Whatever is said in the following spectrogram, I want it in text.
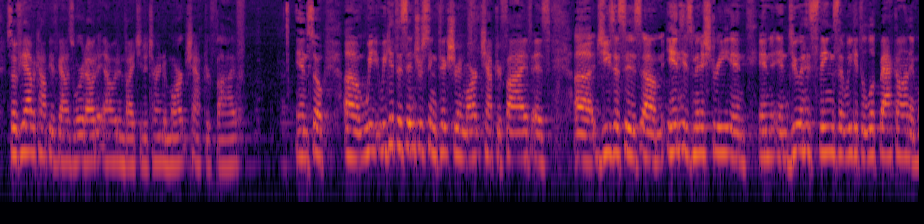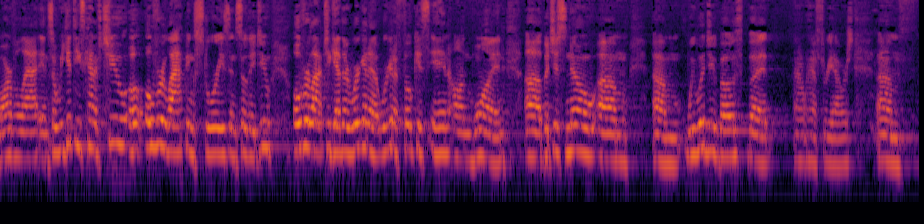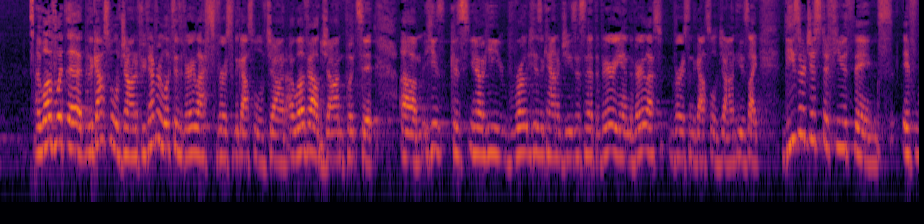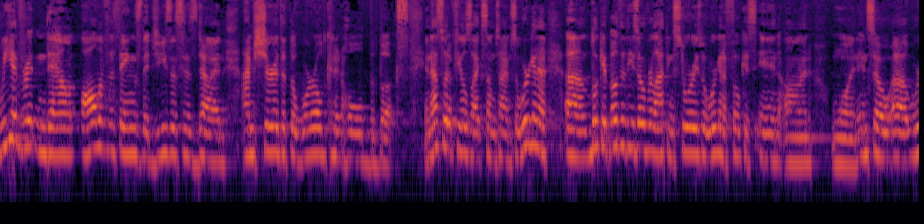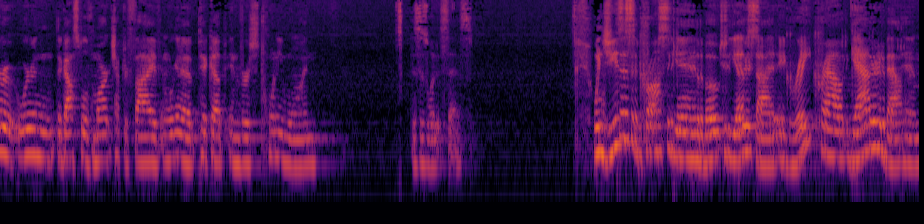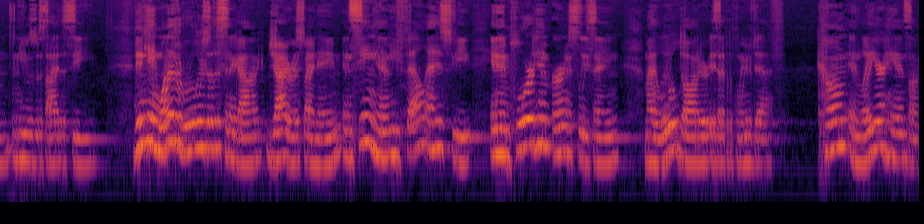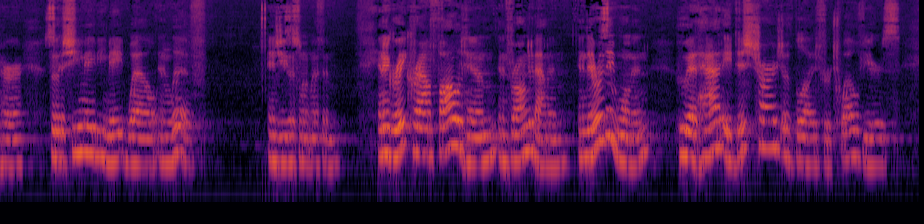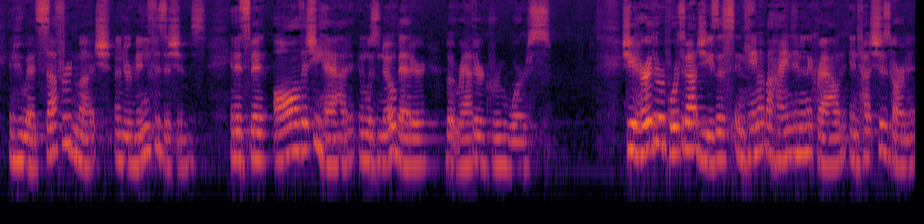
So if you have a copy of God's Word, I would, I would invite you to turn to Mark chapter 5. And so uh, we, we get this interesting picture in Mark chapter 5 as uh, Jesus is um, in his ministry and, and, and doing his things that we get to look back on and marvel at. And so we get these kind of two o- overlapping stories, and so they do overlap together. We're going we're gonna focus in on one, uh, but just know um, um, we would do both, but I don't have three hours. Um, I love what the, the Gospel of John, if you've ever looked at the very last verse of the Gospel of John, I love how John puts it. Um, he's, cause, you know, he wrote his account of Jesus, and at the very end, the very last verse in the Gospel of John, he's like, these are just a few things. If we had written down all of the things that Jesus has done, I'm sure that the world couldn't hold the books. And that's what it feels like sometimes. So we're going to uh, look at both of these overlapping stories, but we're going to focus in on 1. And so uh, we're, we're in the Gospel of Mark, chapter 5, and we're going to pick up in verse 21. This is what it says. When Jesus had crossed again in the boat to the other side, a great crowd gathered about him, and he was beside the sea. Then came one of the rulers of the synagogue, Jairus by name, and seeing him, he fell at his feet and implored him earnestly, saying, My little daughter is at the point of death. Come and lay your hands on her so that she may be made well and live. And Jesus went with him. And a great crowd followed him and thronged about him. And there was a woman who had had a discharge of blood for twelve years, and who had suffered much under many physicians, and had spent all that she had, and was no better, but rather grew worse. She had heard the reports about Jesus, and came up behind him in the crowd, and touched his garment.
